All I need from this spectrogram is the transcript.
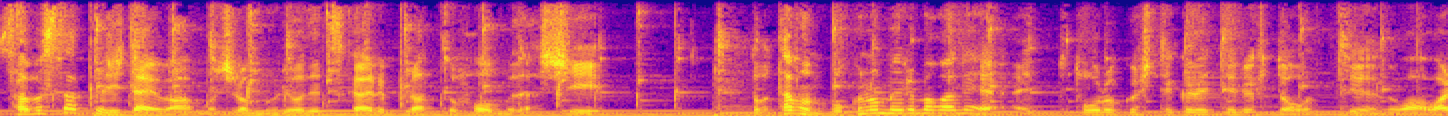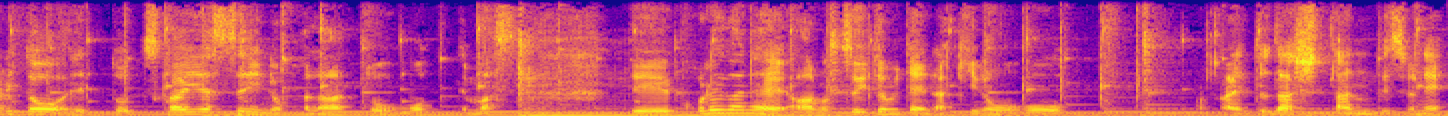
サブスタック自体はもちろん無料で使えるプラットフォームだし、多分僕のメルマガで、えっと、登録してくれてる人っていうのは割と、えっと、使いやすいのかなと思ってます。で、これがね、あのツイートみたいな機能をえっと出したんですよね。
